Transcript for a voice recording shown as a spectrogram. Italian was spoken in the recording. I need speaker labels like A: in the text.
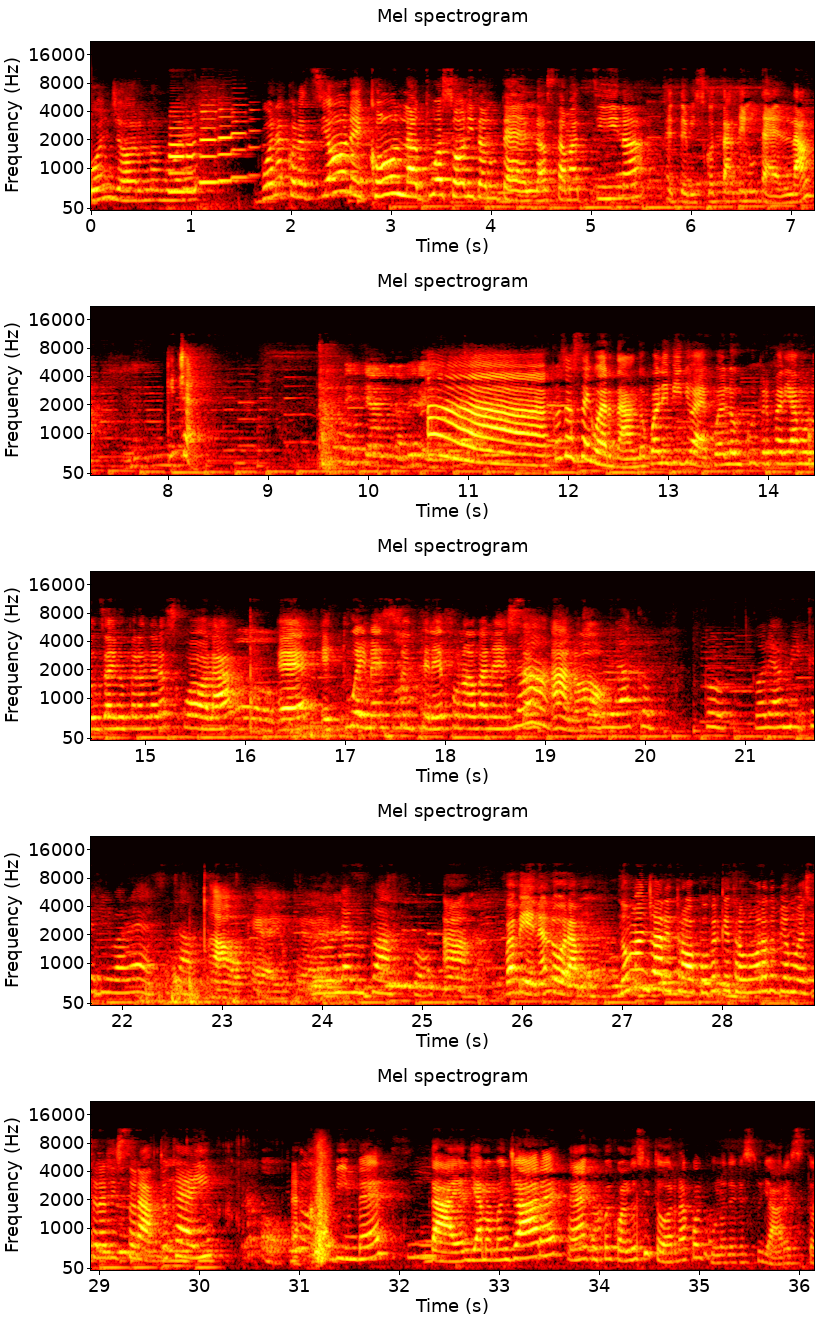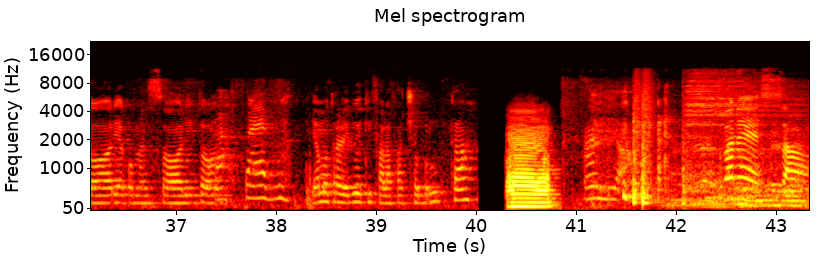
A: Buongiorno amore. Buona colazione con la tua solita Nutella stamattina. Fette biscottate Nutella. Chi c'è? Ah, cosa stai guardando? Quale video è? Quello in cui prepariamo lo zaino per andare a scuola? Eh? E tu hai messo il telefono a Vanessa? ah no.
B: Con, le amiche di Vanessa.
A: Ah ok ok.
B: andiamo in parco.
A: Ah, va bene, allora non mangiare troppo perché tra un'ora dobbiamo essere al ristorante, ok? Ecco, bimbe, dai, andiamo a mangiare, eh, che poi quando si torna qualcuno deve studiare storia come al solito.
B: Aspetta.
A: Vediamo tra le due chi fa la faccia brutta.
B: Andiamo.
A: Vanessa,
